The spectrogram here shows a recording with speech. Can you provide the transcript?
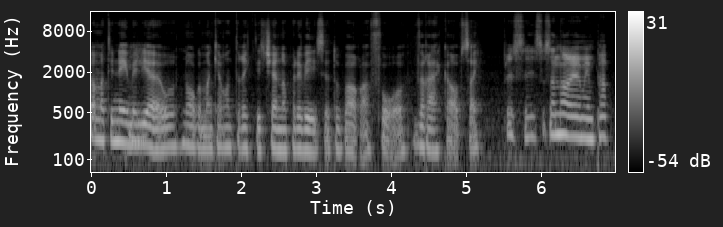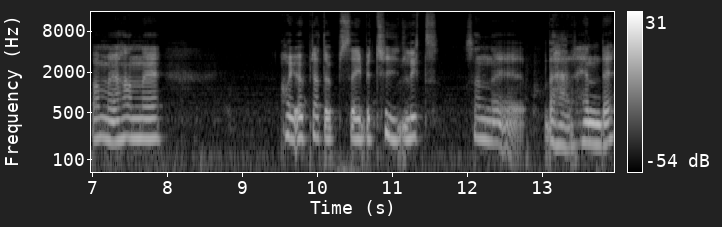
komma till ny miljö och någon man kanske inte riktigt känner på det viset och bara få vräka av sig. Precis, och sen har jag min pappa med. Han eh, har ju öppnat upp sig betydligt sen eh, det här hände.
